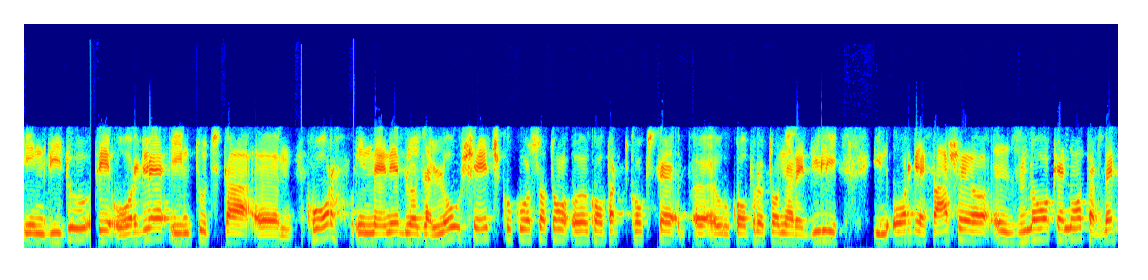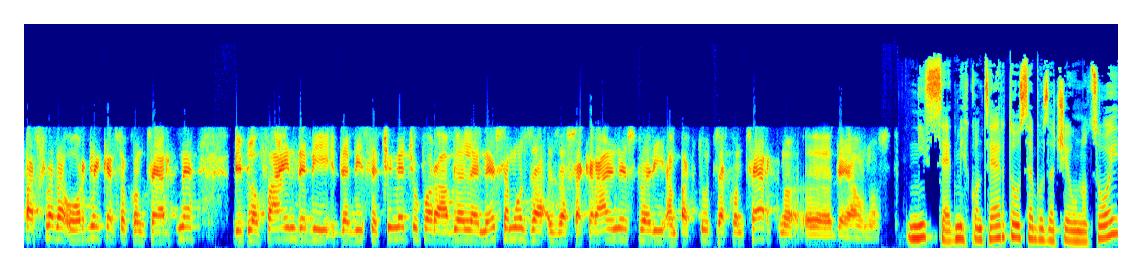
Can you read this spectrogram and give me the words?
in videl te orgle in tudi ta um, kor in meni je bilo zelo všeč, kako so to, kako ste uh, v Kopru to naredili in orgle pašejo zelo kenotar. Zdaj pa seveda orgle, ker so koncertne, bi bilo fajn, da bi, da bi se čim več uporabljale ne samo za, za sakralne stvari, ampak tudi za koncertno uh, dejavnost. Niz sedmih koncertov se bo začel nocoj.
